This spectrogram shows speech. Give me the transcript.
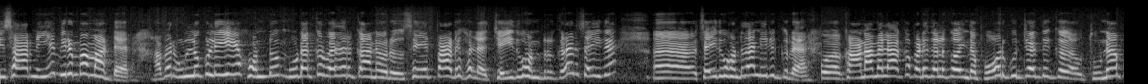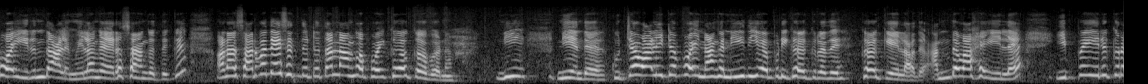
விசாரணையை விரும்ப மாட்டார். அவர் உள்ளுக்குள்ளேயே கொண்டு முடக்குவதற்கான ஒரு செயற்பாடுகளை செய்து கொண்டிருக்கிறார் செய்து செய்து கொண்டு தான் இருக்கிறார் காணாமலாக்கப்படுதலுக்கோ இந்த போர் குற்றத்துக்கு துணை போய் இருந்தாலும் இலங்கை அரசாங்கத்துக்கு. ஆனால் சர்வதேச திட்டத்தை நாங்கள் போய் கேட்க வேணும். நீ நீ அந்த குற்றவாளிகிட்ட போய் நாங்கள் நீதியை எப்படி கேட்குறது? கேட்க இயலாது. அந்த வகையில் இப்போ இருக்கிற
